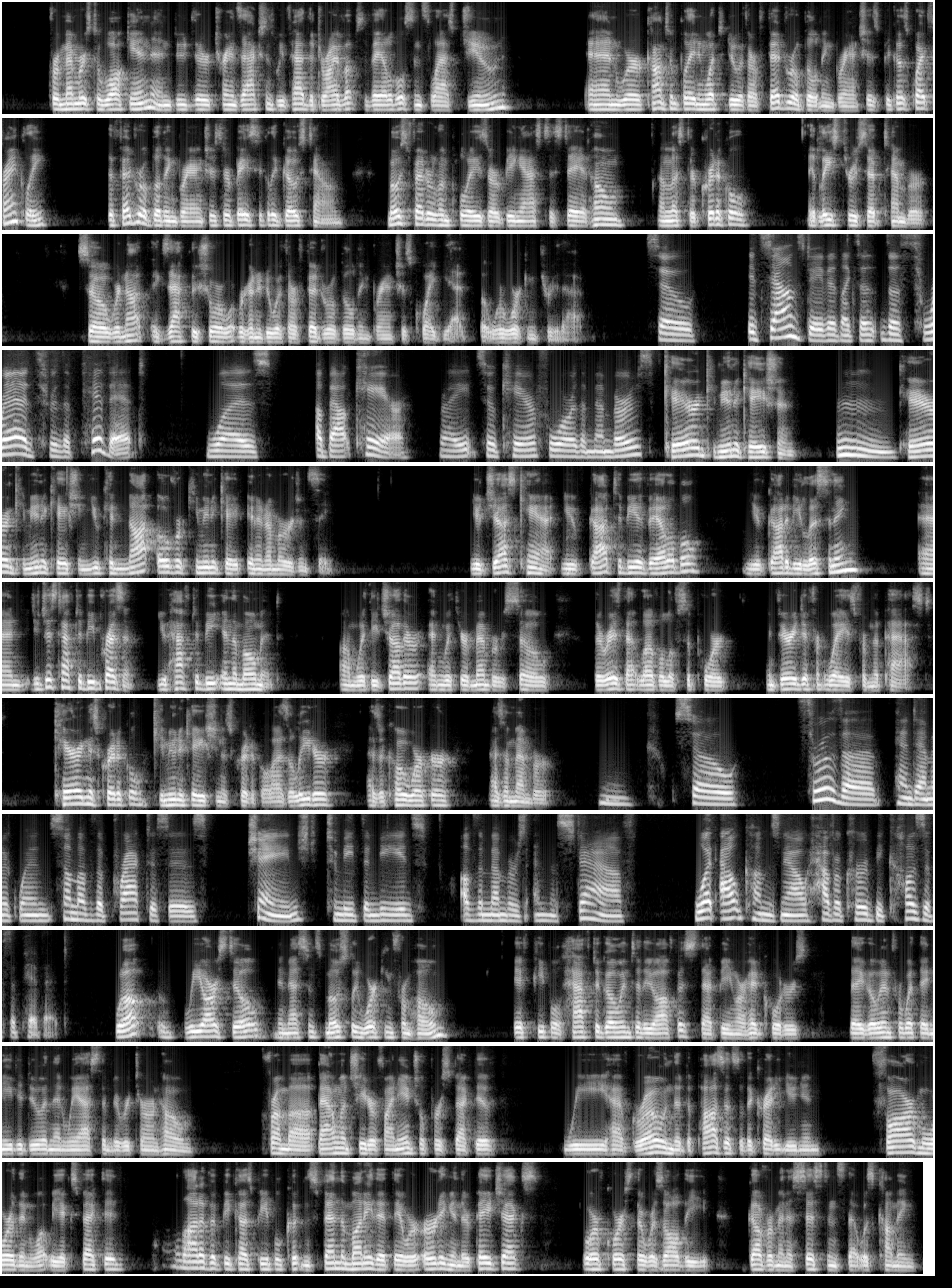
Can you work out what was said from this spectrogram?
for members to walk in and do their transactions. We've had the drive ups available since last June, and we're contemplating what to do with our federal building branches because, quite frankly, the federal building branches are basically ghost town. Most federal employees are being asked to stay at home unless they're critical, at least through September. So we're not exactly sure what we're going to do with our federal building branches quite yet, but we're working through that. So it sounds, David, like the, the thread through the pivot was about care, right? So care for the members. Care and communication. Mm. Care and communication. You cannot over communicate in an emergency. You just can't. You've got to be available. You've got to be listening. And you just have to be present. You have to be in the moment um, with each other and with your members. So there is that level of support in very different ways from the past. Caring is critical, communication is critical. As a leader, as a coworker, as a member. Mm. So, through the pandemic, when some of the practices changed to meet the needs of the members and the staff, what outcomes now have occurred because of the pivot? Well, we are still, in essence, mostly working from home. If people have to go into the office, that being our headquarters, they go in for what they need to do, and then we ask them to return home. From a balance sheet or financial perspective, we have grown the deposits of the credit union far more than what we expected. A lot of it because people couldn't spend the money that they were earning in their paychecks, or of course, there was all the government assistance that was coming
